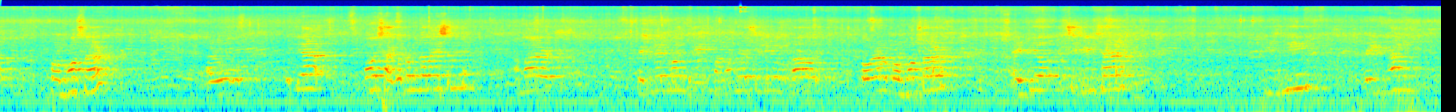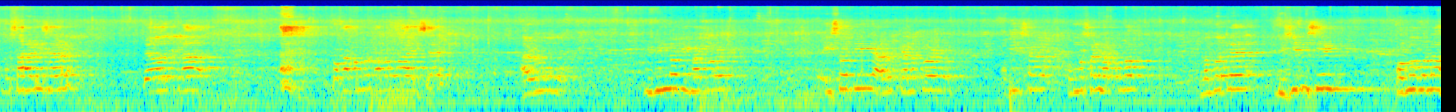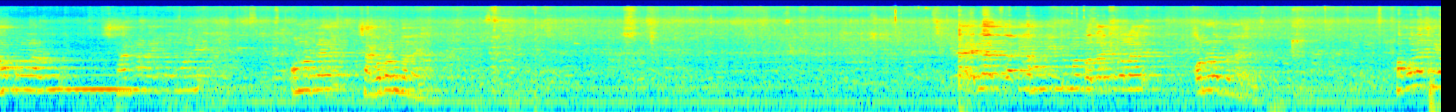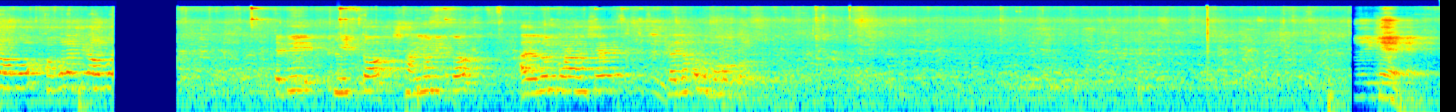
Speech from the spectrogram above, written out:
ব্ৰহ্ম ছাৰ। আৰু এতিয়া মই স্বাগতম জনাইছোঁ আমাৰ কেবিনেট মন্ত্ৰী মাননীয় Shri Usha Gourav Brahma sir A D O' civil sir ইজনি Rinkhang Mushahary sir তেওঁ জিলা প্ৰশাসনৰ ফালৰ পৰা আহিছে আৰু বিভিন্ন বিভাগৰ এইচ ডি আৰু তেওঁলোকৰ অফিচাৰ কৰ্মচাৰীসকলক লগতে বি জি ডি চিৰ কৰ্মকৰ্তাসকল আৰু স্থানীয় ৰাইজক মই অনতে স্বাগতম জনাইছোঁ। জাতীয় সংগীতটো মই বজাই দিবলৈ অনুৰোধ জনাইছোঁ। সকলোৱে থিয় হ'ব সকলোৱে থিয় হ'ব। এটি নৃত্য স্থানীয় নৃত্য আয়োজন কৰা হৈছে ৰাজ্যসকল উপভোগ কৰক।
